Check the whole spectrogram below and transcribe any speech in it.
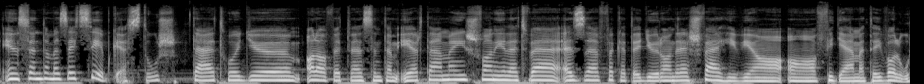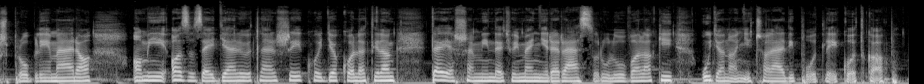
Én szerintem ez egy szép gesztus, tehát, hogy ö, alapvetően szerintem értelme is van, illetve ezzel Fekete Győr András felhívja a figyelmet egy valós problémára, ami az az egyenlőtlenség, hogy gyakorlatilag teljesen mindegy, hogy mennyire rászoruló valaki, ugyanannyi családi pótlékot kap.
